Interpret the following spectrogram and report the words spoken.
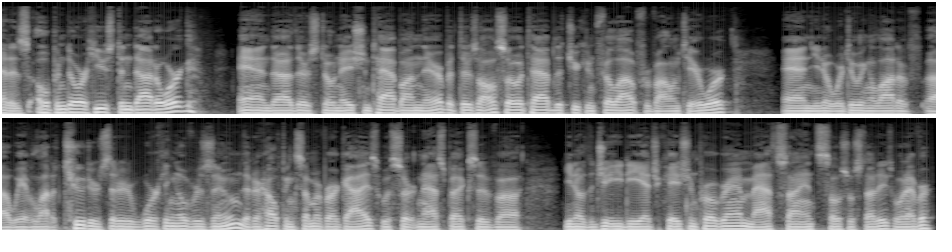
That is opendoorhouston.org and uh, there's donation tab on there but there's also a tab that you can fill out for volunteer work. And you know we're doing a lot of uh, we have a lot of tutors that are working over zoom that are helping some of our guys with certain aspects of uh, you know the ged education program math science social studies whatever.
